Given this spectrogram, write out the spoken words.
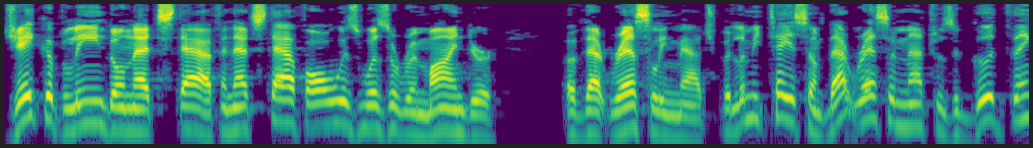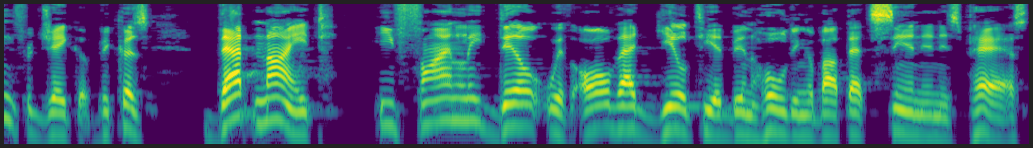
Jacob leaned on that staff, and that staff always was a reminder of that wrestling match. But let me tell you something. That wrestling match was a good thing for Jacob because that night he finally dealt with all that guilt he had been holding about that sin in his past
